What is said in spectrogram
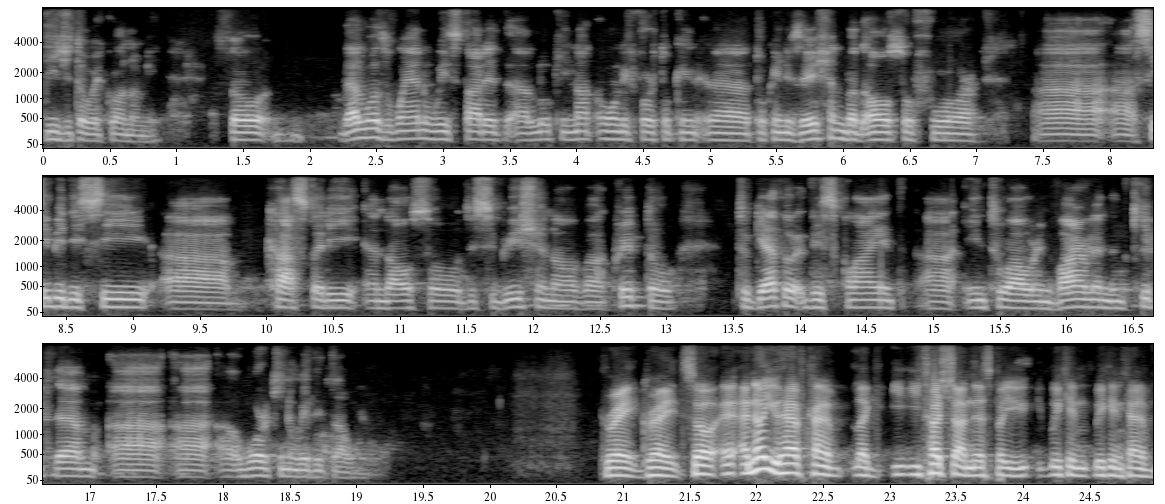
digital economy. So that was when we started uh, looking not only for token, uh, tokenization but also for uh, CBDC um, custody and also distribution of uh, crypto to get this client uh, into our environment and keep them uh, working with it. Great, great. So I know you have kind of like you touched on this, but you, we can we can kind of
